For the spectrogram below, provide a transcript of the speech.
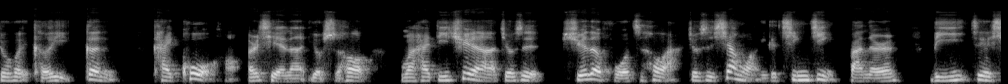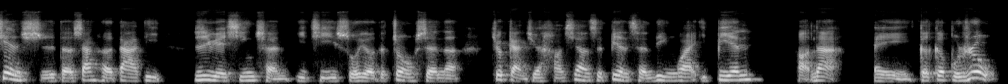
就会可以更。开阔哈，而且呢，有时候我们还的确啊，就是学了佛之后啊，就是向往一个清净，反而离这个现实的山河大地、日月星辰以及所有的众生呢，就感觉好像是变成另外一边。好，那哎，格格不入。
